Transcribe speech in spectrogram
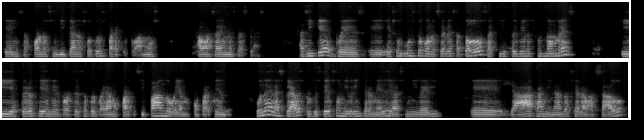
que INSAFOR nos indica a nosotros para que podamos avanzar en nuestras clases. Así que pues eh, es un gusto conocerles a todos. Aquí estoy viendo sus nombres y espero que en el proceso pues vayamos participando, vayamos compartiendo. Una de las claves, porque ustedes son nivel intermedio, ya es un nivel eh, ya caminando hacia el avanzado,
